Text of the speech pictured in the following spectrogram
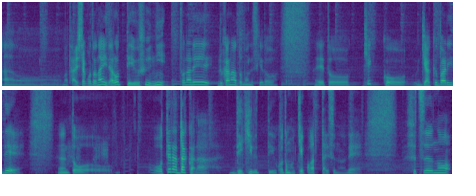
あの、まあ、大したことないだろっていうふうに取られるかなと思うんですけど、えーと、結構逆張りで、うんとお寺だからできるっていうことも結構あったりするので普通の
